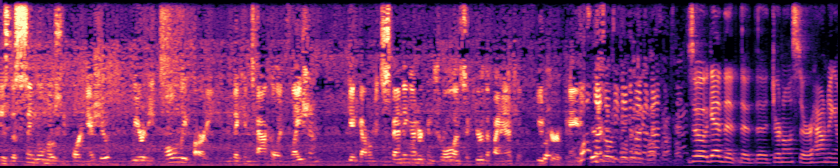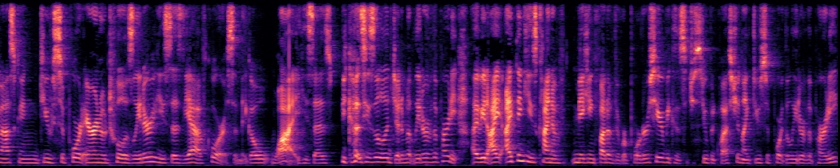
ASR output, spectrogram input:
is the single most important issue. We are the only party that can tackle inflation, get government spending under control, and secure the financial future of Canadians. So again, the, the, the, journalists are hounding him, asking, "Do you support Erin O'Toole as leader?" He says, "Yeah, of course." And they go, "Why?" He says, "Because he's a legitimate leader of the party." I mean, I, I think he's kind of making fun of the reporters here because it's such a stupid question. Like, do you support the leader of the party?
